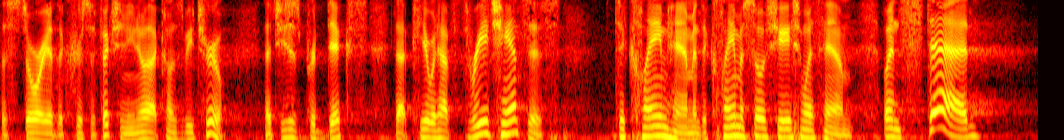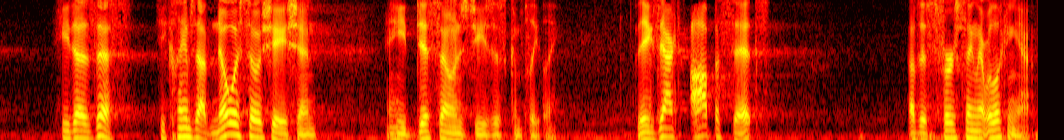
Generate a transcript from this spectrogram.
the story of the crucifixion, you know that comes to be true. That Jesus predicts that Peter would have three chances to claim him and to claim association with him. But instead, he does this he claims to have no association and he disowns Jesus completely the exact opposite of this first thing that we're looking at.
